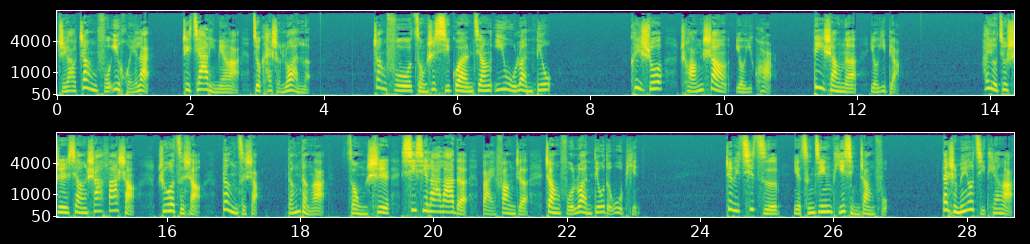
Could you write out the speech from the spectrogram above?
只要丈夫一回来，这家里面啊就开始乱了。丈夫总是习惯将衣物乱丢，可以说床上有一块儿，地上呢有一点儿，还有就是像沙发上、桌子上、凳子上等等啊，总是稀稀拉拉的摆放着丈夫乱丢的物品。这位妻子也曾经提醒丈夫，但是没有几天啊，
